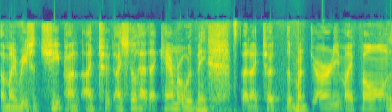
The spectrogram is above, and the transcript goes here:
on my recent sheep hunt, I took, I still had that camera with me, but I took the majority of my phone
